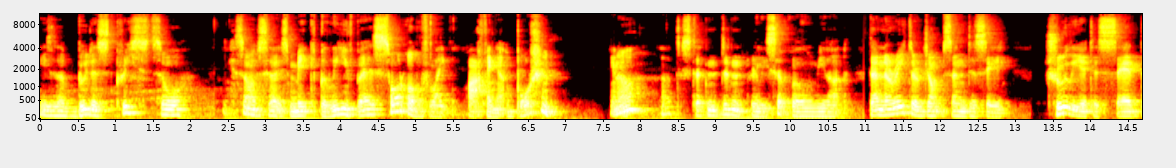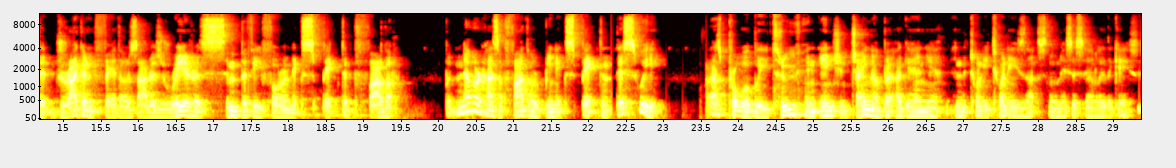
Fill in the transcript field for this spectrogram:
he's a Buddhist priest, so it's obviously it's make believe, but it's sort of like laughing at abortion. You know? That just didn't, didn't really sit well with me, that. The narrator jumps in to say, Truly it is said that dragon feathers are as rare as sympathy for an expectant father. But never has a father been expectant this way. That's probably true in ancient China, but again, yeah, in the 2020s, that's not necessarily the case.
